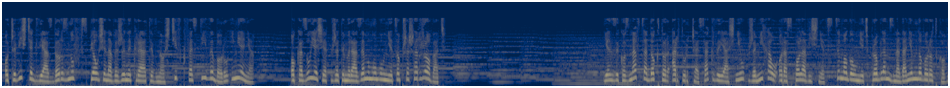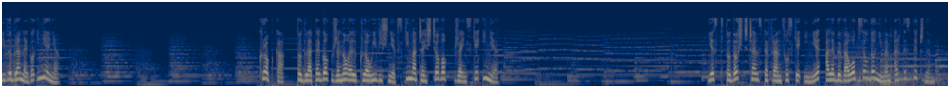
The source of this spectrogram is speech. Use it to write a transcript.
Oczywiście Gwiazdor znów wspiął się na wyżyny kreatywności w kwestii wyboru imienia. Okazuje się, że tym razem mógł nieco przeszarżować. Językoznawca dr Artur Czesak wyjaśnił, że Michał oraz Pola Wiśniewscy mogą mieć problem z nadaniem noworodkowi wybranego imienia. Kropka. To dlatego, że Noel Chloe Wiśniewski ma częściowo żeńskie imię. Jest to dość częste francuskie imię, ale bywało pseudonimem artystycznym.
